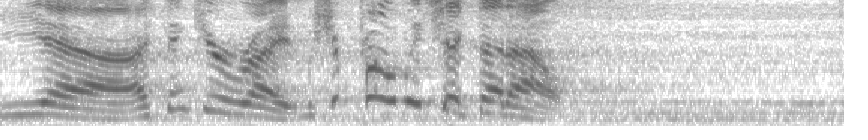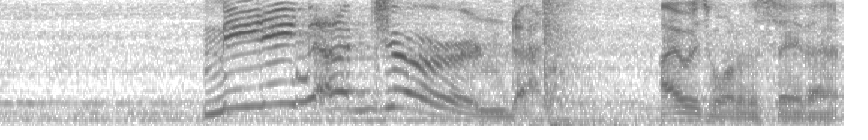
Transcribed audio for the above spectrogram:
Yeah, I think you're right. We should probably check that out. Meeting adjourned. I always wanted to say that.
